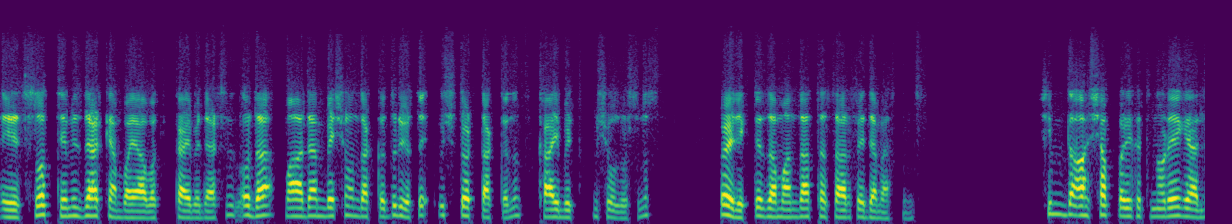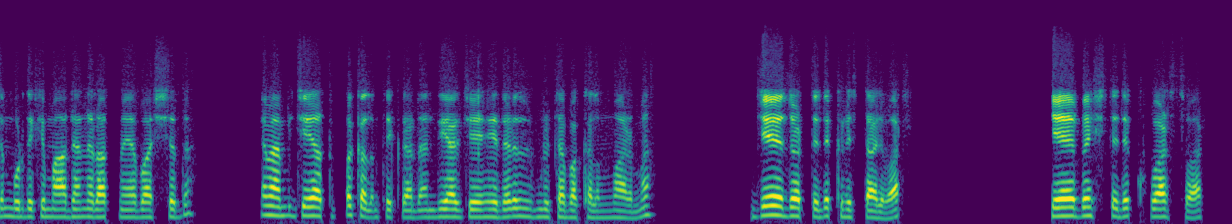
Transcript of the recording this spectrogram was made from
e, slot temizlerken bayağı vakit kaybedersiniz. O da maden 5-10 dakika duruyorsa 3-4 dakikanız kaybetmiş olursunuz. Böylelikle zamandan tasarruf edemezsiniz. Şimdi ahşap barikatın oraya geldim. Buradaki madenler atmaya başladı. Hemen bir C'ye atıp bakalım tekrardan. Diğer CH'lere zümrüte bakalım var mı? C4'te de kristal var. C5'te de kuvars var.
